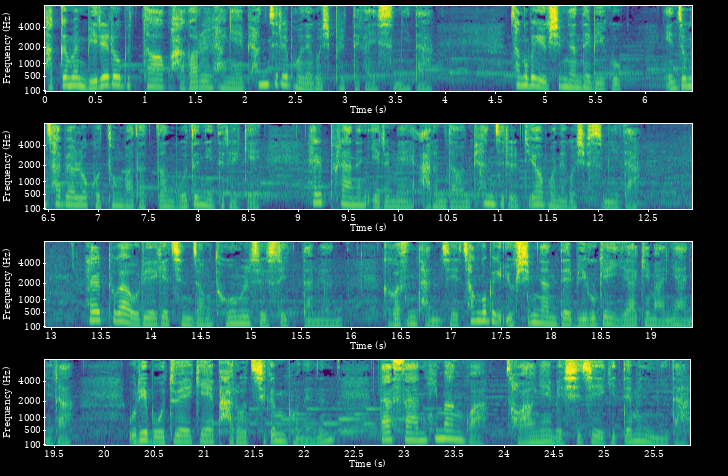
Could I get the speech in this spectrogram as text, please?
가끔은 미래로부터 과거를 향해 편지를 보내고 싶을 때가 있습니다. 1960년대 미국 인종차별로 고통받았던 모든 이들에게 헬프라는 이름의 아름다운 편지를 띄워보내고 싶습니다. 헬프가 우리에게 진정 도움을 줄 수 있다면 그것은 단지 1960년대 미국의 이야기만이 아니라 우리 모두에게 바로 지금 보내는 따스한 희망과 저항의 메시지이기 때문입니다.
